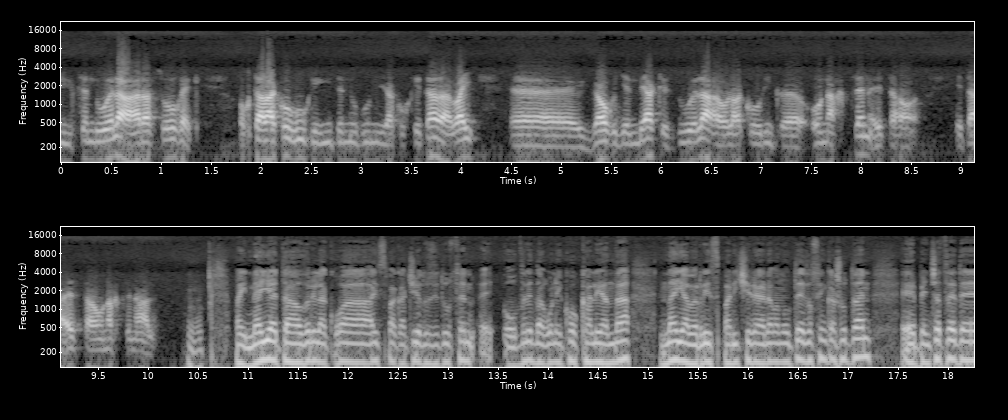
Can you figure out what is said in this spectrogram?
biltzen duela arazo horrek. Hortarako guk egiten dugun irakurketa da, bai, e, gaur jendeak ez duela olako horik e, onartzen eta eta ez da onartzen ahal. Bai, naia eta odrelakoa aizpak atxiotu zituzten, e, odre dagoeneko kalean da, naia berriz paritxera eraman dute, dozen kasutan, e, pentsatzet e,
